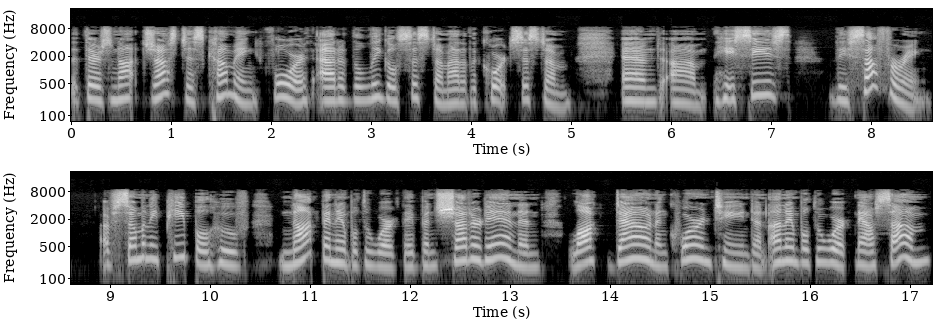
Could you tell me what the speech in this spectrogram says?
that there's not justice coming forth out of the legal system, out of the court system. And um, He sees the suffering of so many people who've not been able to work. They've been shuttered in and locked down and quarantined and unable to work. Now, some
